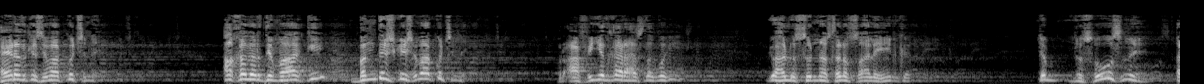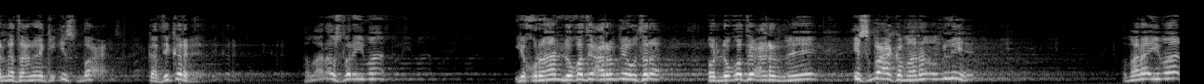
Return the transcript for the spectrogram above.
حیرت کے سوا کچھ نہیں۔ عقل اور دماغ کی بندش کے سوا کچھ نہیں۔ اور آفیت کا راستہ وہی جو حل سننا صرف صالحین کا۔ جب نصوص میں اللہ تعالیٰ کی اس بات کا ذکر ہے، ہمارا اس پر ایمان۔ یہ قرآن لغت عرب میں اترا اور لغت عرب میں اس بات کا معنی انگلی ہے۔ ہمارا ایمان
